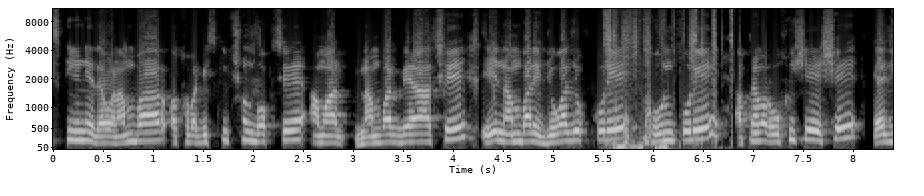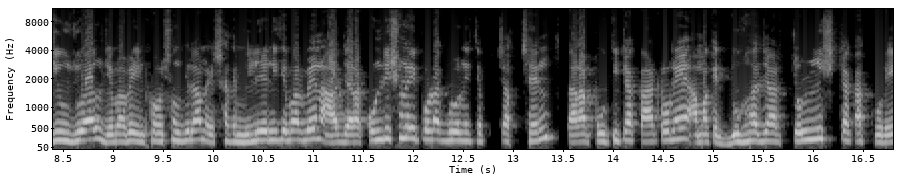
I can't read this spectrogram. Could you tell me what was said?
স্ক্রিনে দেওয়া নাম্বার অথবা ডিসক্রিপশন বক্সে আমার নাম্বার দেওয়া আছে। এই নাম্বারে যোগাযোগ করে, ফোন করে আপনি আমার অফিসে এসে অ্যাজ ইউজুয়াল যেভাবে ইনফরমেশন দিলাম, এর সাথে মিলিয়ে নিতে পারবেন। আর যারা কন্ডিশনে এই প্রোডাক্টগুলো নিতে চাচ্ছেন, তারা প্রতিটা কার্টনে আমাকে দু হাজার চল্লিশ টাকা করে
